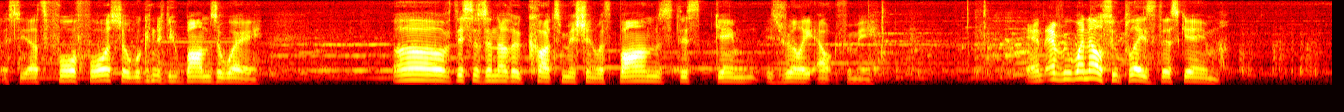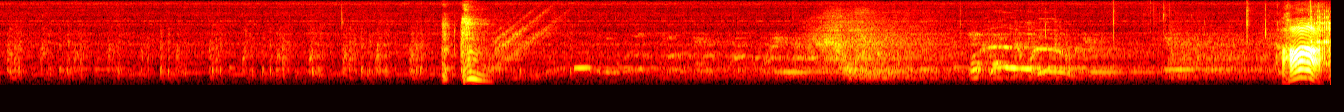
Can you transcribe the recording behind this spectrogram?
Let's see, that's 4-4, so we're gonna do bombs away. Oh, if this is another COTS mission with bombs, this game is really out for me. And everyone else who plays this game. Haha!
